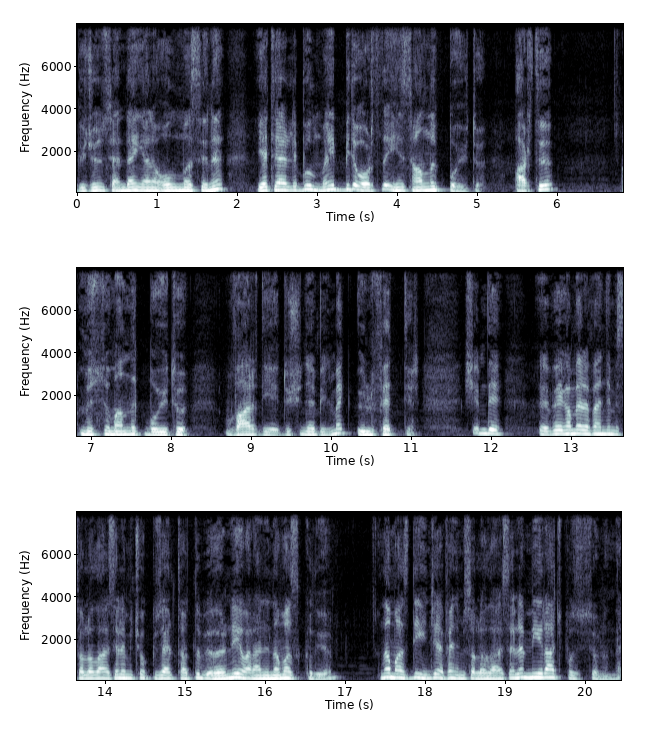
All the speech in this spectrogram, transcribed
gücün senden yana olmasını yeterli bulmayıp bir de ortada insanlık boyutu artı Müslümanlık boyutu var diye düşünebilmek ülfettir. Şimdi e, Peygamber Efendimiz sallallahu aleyhi ve sellem'in çok güzel tatlı bir örneği var. Hani namaz kılıyor. Namaz deyince Efendimiz sallallahu aleyhi ve sellem miraç pozisyonunda.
